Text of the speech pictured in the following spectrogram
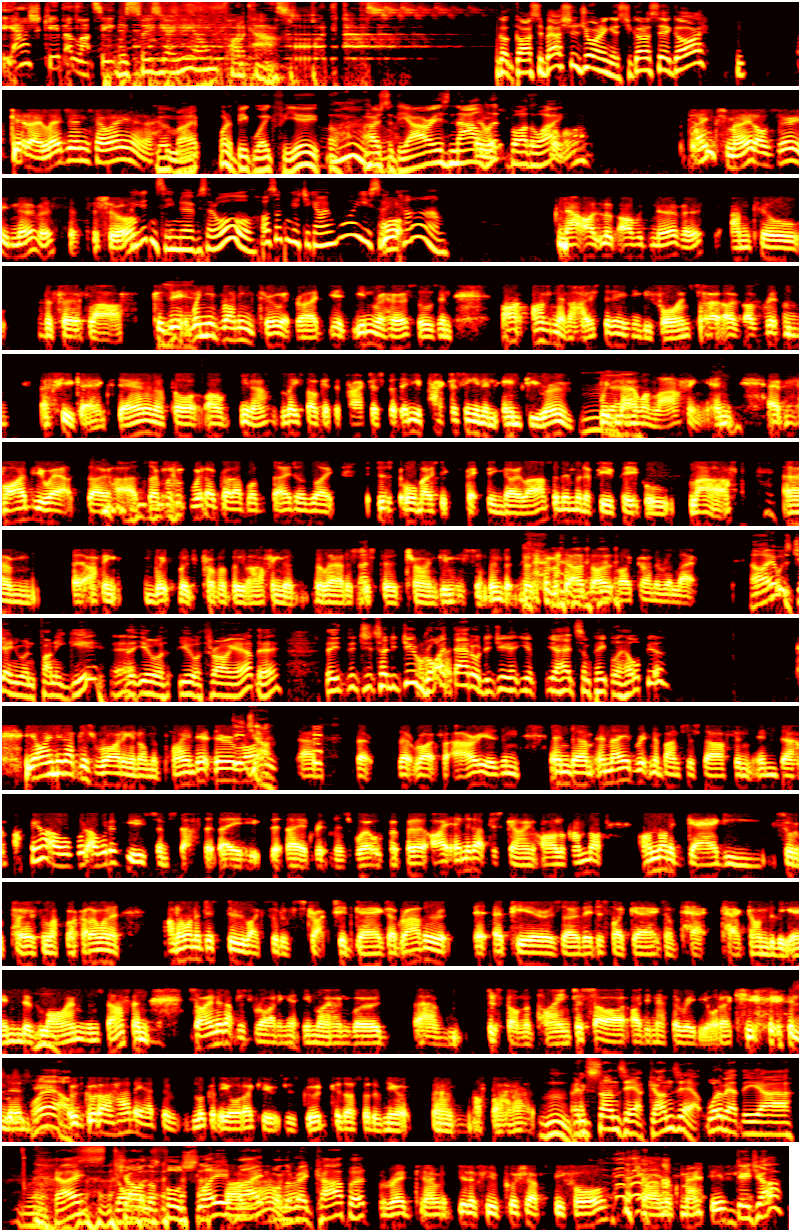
The Ash, Kip and Luttsy. with Susie O'Neill podcast. Got Guy Sebastian joining us. You got us there, Guy? G'day, legends. How are you? Good, mate. What a big week for you. Oh. Hosted the ARIAs, nailed it, by the way. Thanks, mate. I was very nervous, that's for sure. You didn't seem nervous at all. I was looking at you going, why are you so Well- calm? No, I, look, I was nervous until the first laugh. Because Yeah. when you're running through it, right, you're in rehearsals, and I, I've never hosted anything before, and so I've, I've written a few gags down, and I thought, oh, you know, at least I'll get to practice. But then you're practicing in an empty room with no one laughing, and it vibes you out so hard. so when I got up on stage, I was like, just almost expecting no laughs, and then when a few people laughed, um, I think Kip was probably laughing the, the loudest just to try and give me something, but, but I, I, I kind of relaxed. Oh, it was genuine funny gear that you were you were throwing out there. The- did you- so did you write that, or did you, you you had some people help you? Yeah, I ended up just writing it on the plane. There, there are Did ya? writers um, that that write for ARIAs, and and um, and they had written a bunch of stuff, and and um, I think I would I would have used some stuff that they that they had written as well, but but I ended up just going, oh look, I'm not I'm not a gaggy sort of person. Like like I don't want to I don't want to just do like sort of structured gags. I'd rather it, it appear as though they're just like gags I've tack, tacked onto the end of lines and stuff, and so I ended up just writing it in my own words. Um, just on the plane, just so I, I didn't have to read the auto cue. and then Wow. it was good. I hardly had to look at the auto cue, which was good because I sort of knew it um, off by heart. And sun's out, guns out. What about the uh, okay showing the full sleeve, I mate, know, on the red carpet? The red carpet did a few push-ups before to try and look massive. Did ya?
